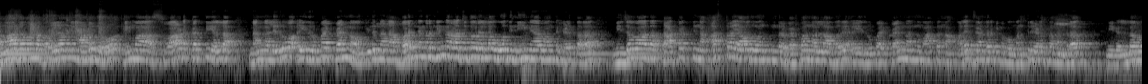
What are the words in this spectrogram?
ಸಮಾಜವನ್ನ ಬದಲಾವಣೆ ಮಾಡೋದು ನಿಮ್ಮ ಸ್ವಾಡ್ ಕತ್ತಿ ಅಲ್ಲ. ನನ್ನಲ್ಲಿರುವ ಐದು ರೂಪಾಯಿ ಪೆನ್ನು. ಇದನ್ನ ನಾ ಬರದ್ನಿ ಅಂದ್ರೆ ನಿನ್ನ ರಾಜ್ಯದವರೆಲ್ಲ ಓದಿ ನೀನ್ ಯಾರು ಅಂತ ಹೇಳ್ತಾರ. ನಿಜವಾದ ತಾಕತ್ತಿನ ಅಸ್ತ್ರ ಯಾವುದು ಅಂತಂದ್ರೆ ವೆಪನ್ ಅಲ್ಲ, ಬರೀ ಐದು ರೂಪಾಯಿ ಪೆನ್ ಅನ್ನೋ ಮಾತನ್ನ ಅಲೆಕ್ಸಾಂಡರ್ನಿಗೆ ಒಬ್ಬ ಮಂತ್ರಿ ಹೇಳ್ತಾನಂದ್ರ, ನೀವೆಲ್ಲರೂ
